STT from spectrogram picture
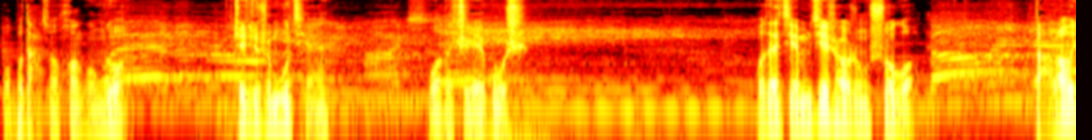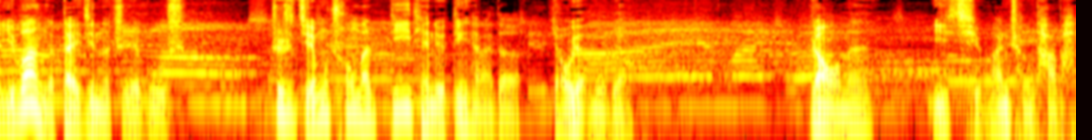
我不打算换工作了。这就是目前我的职业故事。我在节目介绍中说过，打捞一万个带劲的职业故事，这是节目创办第一天就定下来的遥远目标。让我们一起完成它吧。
